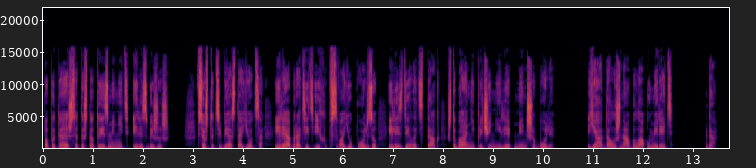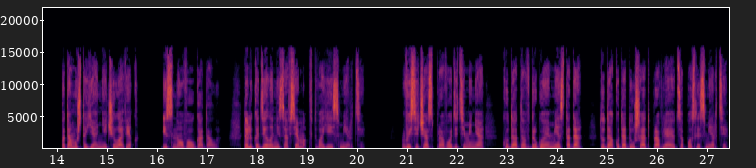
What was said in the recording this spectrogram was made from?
попытаешься ты что-то изменить или сбежишь. Все, что тебе остается, или обратить их в свою пользу, или сделать так, чтобы они причинили меньше боли. Я должна была умереть? Да. Потому что я не человек? И снова угадала. Только дело не совсем в твоей смерти. Вы сейчас проводите меня Куда-то в другое место, да? Туда, куда души отправляются после смерти?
